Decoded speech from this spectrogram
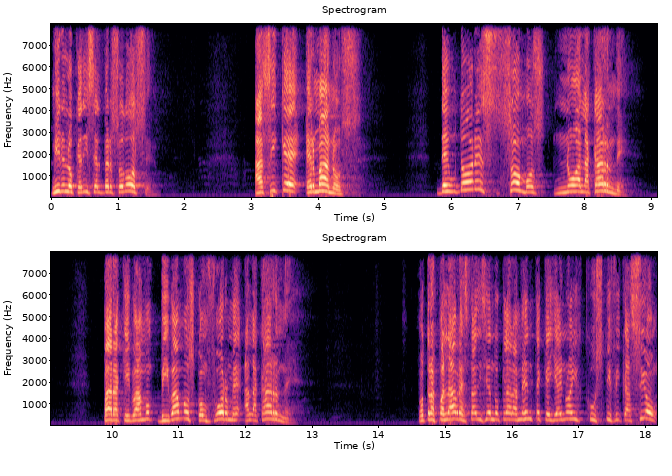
Mire lo que dice el verso 12. Así que, hermanos, deudores somos no a la carne, para que vivamos, conforme a la carne. En otras palabras, está diciendo claramente que ya no hay justificación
